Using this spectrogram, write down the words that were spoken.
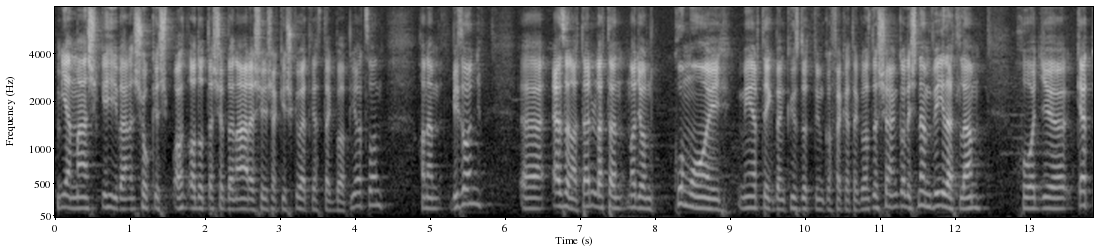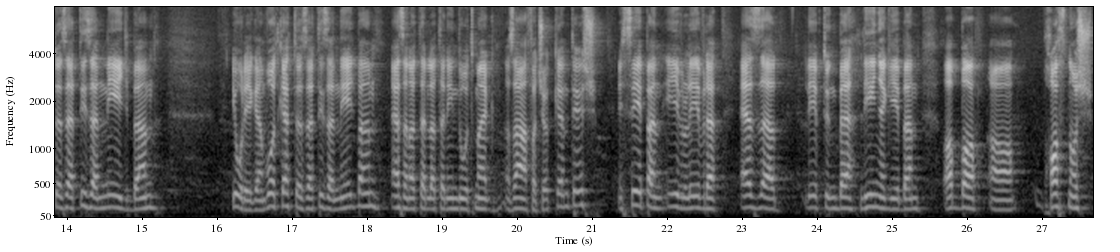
milyen más kihívások és adott esetben áresések is következtek be a piacon, hanem bizony ezen a területen nagyon komoly mértékben küzdöttünk a fekete gazdasággal, és nem véletlen, hogy 2014-ben eh, jó régen volt, 2014-ben ezen a területen indult meg az áfa csökkentés, és szépen évről évre ezzel léptünk be lényegében abba a hasznos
